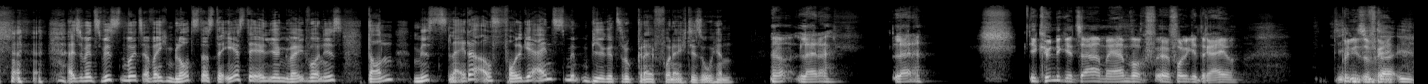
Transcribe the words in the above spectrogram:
Also wenn's wissen wollt, auf welchem Platz das der erste Alien gewählt worden ist, dann müsst's leider auf Folge 1 mit dem Bürger zurückgreifen von euch das anhören. Ja, leider. Leider. Ich kündige jetzt auch mal einfach äh, Folge 3 an. Bin ich so frei. Ich,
